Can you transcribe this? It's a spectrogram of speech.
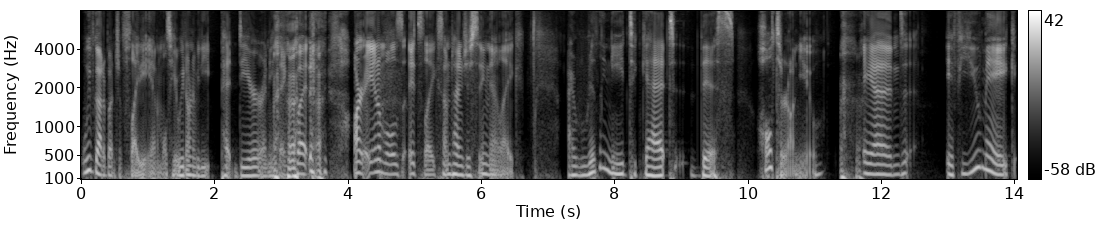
we've got a bunch of flighty animals here. We don't even eat pet deer or anything, but our animals, it's like sometimes you're sitting there like, I really need to get this halter on you. and if you make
